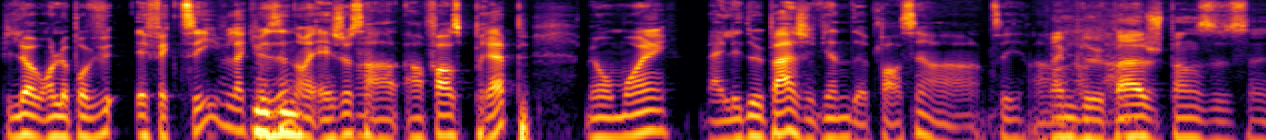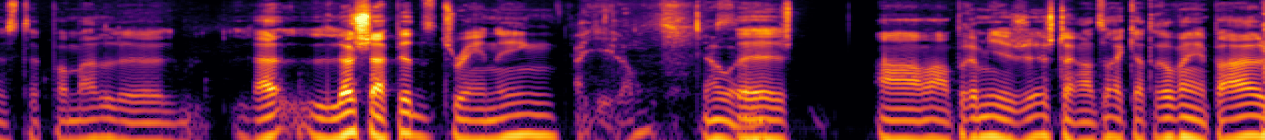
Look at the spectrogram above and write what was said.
Puis là, on l'a pas vu effective, la cuisine, elle est juste en, phase prep, mais au moins, ben, les deux pages, elles viennent de passer en. Même deux pages, je pense, c'était pas mal. Euh, le chapitre du training. Ah, il est long. Ah en, premier jet, j'étais rendu à 80 pages.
